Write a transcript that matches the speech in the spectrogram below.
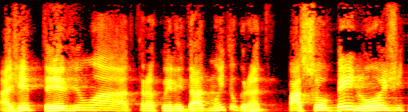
a gente teve uma tranquilidade muito grande. Passou bem longe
